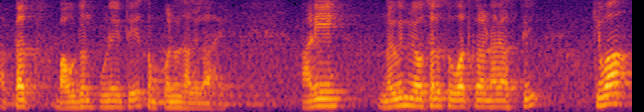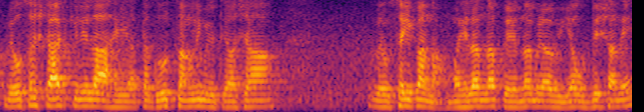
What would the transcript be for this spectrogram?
आत्ताच बावधन पुणे येथे संपन्न झालेला आहे. आणि नवीन व्यवसायाला सुरुवात करणारे असतील किंवा व्यवसाय स्टार्ट केलेला आहे आता ग्रोथ चांगली मिळते अशा व्यावसायिकांना महिलांना प्रेरणा मिळावी या उद्देशाने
